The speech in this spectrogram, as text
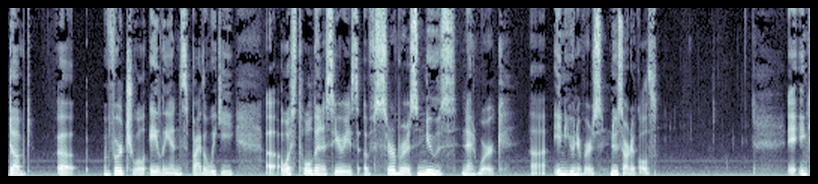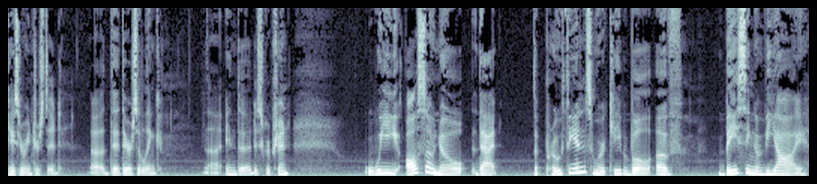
dubbed uh, Virtual Aliens by the wiki, uh, was told in a series of Cerberus News Network uh, in universe news articles. I- in case you're interested, uh, th- there's a link uh, in the description. We also know that the Protheans were capable of basing a VI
